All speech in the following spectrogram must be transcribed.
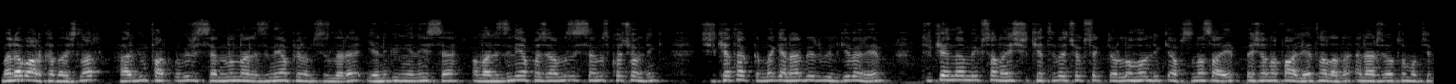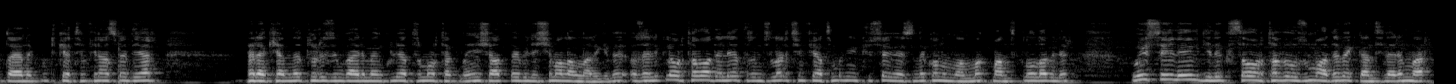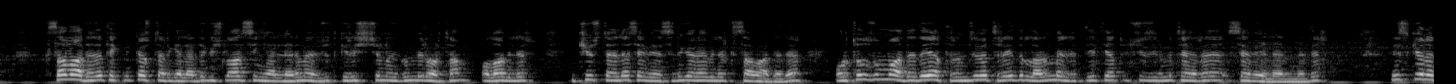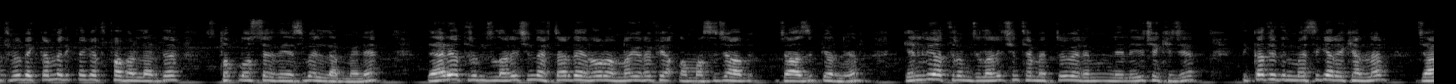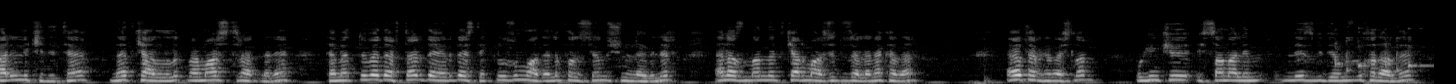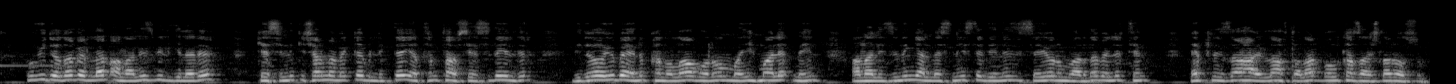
Merhaba arkadaşlar. Her gün farklı bir hissenin analizini yapıyorum sizlere. Yeni gün yeni hisse. Analizini yapacağımız hissemiz Koç Holding. Şirket hakkında genel bir bilgi vereyim. Türkiye'nin en büyük sanayi şirketi ve çok sektörlü holding yapısına sahip 5 ana faaliyet alanı enerji, otomotiv, dayanıklı tüketim, finans ve diğer perakende, turizm, gayrimenkul, yatırım ortaklığı, inşaat ve bilişim alanları gibi özellikle orta vadeli yatırımcılar için fiyatın bugünkü seviyesinde konumlanmak mantıklı olabilir. Bu hisseyle ilgili kısa, orta ve uzun vade beklentilerim var. Kısa vadede teknik göstergelerde güçlü al sinyalleri mevcut. Giriş için uygun bir ortam olabilir. 200 TL seviyesini görebilir kısa vadede. Orta uzun vadede yatırımcı ve traderların belirttiği fiyat 320 TL seviyelerindedir. Risk yönetimi beklenmedik negatif haberlerde stop loss seviyesi belirlenmeli. Değer yatırımcıları için defter değeri oranına göre fiyatlanması ca- cazip görünüyor. Gelir yatırımcıları için temettü verimliliği çekici. Dikkat edilmesi gerekenler cari likidite, net karlılık ve marj trendleri, temettü ve defter değeri destekli uzun vadeli pozisyon düşünülebilir. En azından net kar marjı düzelene kadar. Evet arkadaşlar, bugünkü hisse analiz videomuz bu kadardı. Bu videoda verilen analiz bilgileri kesinlik içermemekle birlikte yatırım tavsiyesi değildir. Videoyu beğenip kanala abone olmayı ihmal etmeyin. Analizinin gelmesini istediğiniz ise yorumlarda belirtin. Hepinize hayırlı haftalar, bol kazançlar olsun.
